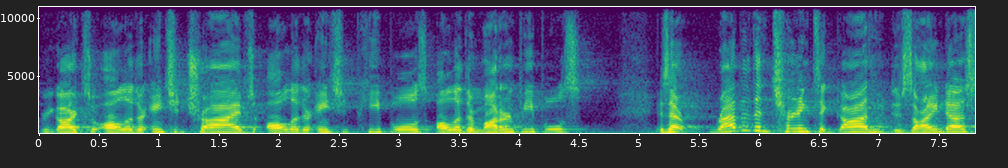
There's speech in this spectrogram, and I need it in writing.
regard to all other ancient tribes, all other ancient peoples, all other modern peoples, is that rather than turning to God who designed us,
